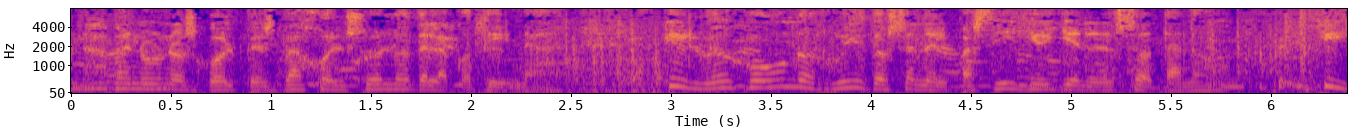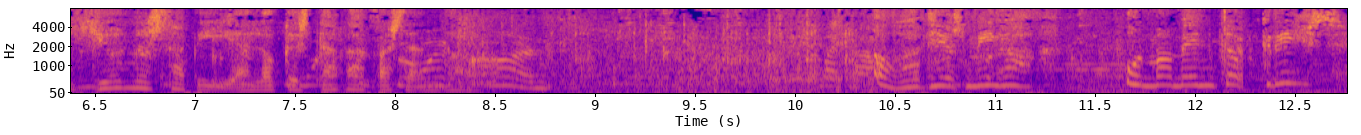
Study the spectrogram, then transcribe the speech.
Sonaban unos golpes bajo el suelo de la cocina y luego unos ruidos en el pasillo y en el sótano. Y yo no sabía lo que estaba pasando. Oh, Dios mío. Un momento, Chris.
